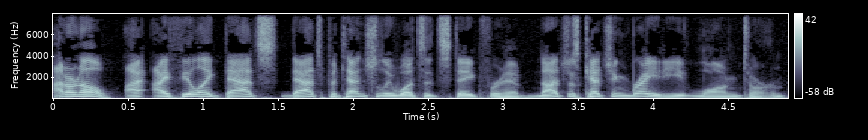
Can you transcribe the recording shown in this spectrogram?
I don't know. I, I feel like that's that's potentially what's at stake for him. Not just catching Brady long term,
